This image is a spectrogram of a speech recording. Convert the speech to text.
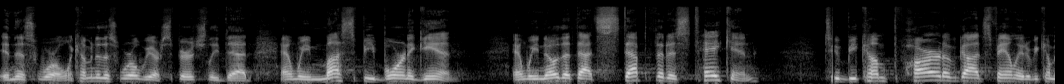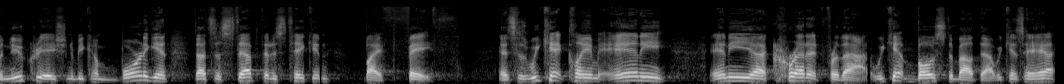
in this world. When we come into this world, we are spiritually dead, and we must be born again. And we know that that step that is taken to become part of God's family, to become a new creation, to become born again, that's a step that is taken by faith. And it says we can't claim any, any uh, credit for that. We can't boast about that. We can't say, hey,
